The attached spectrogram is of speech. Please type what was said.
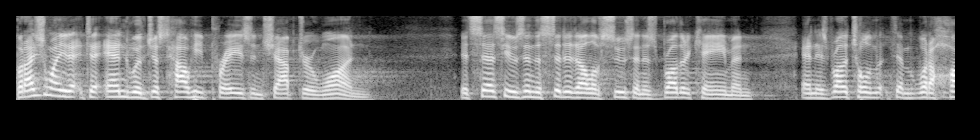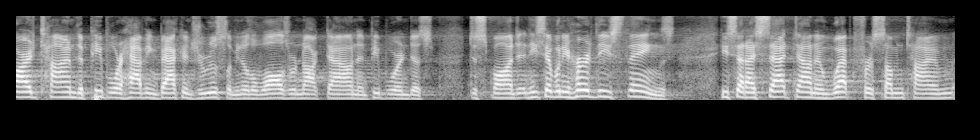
but I just want you to, to end with just how he prays in chapter 1. It says he was in the citadel of Susa, and his brother came and And his brother told him what a hard time the people were having back in Jerusalem. You know, the walls were knocked down and people were in dis- despondent. And he said, when he heard these things, he said, I sat down and wept for some time,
